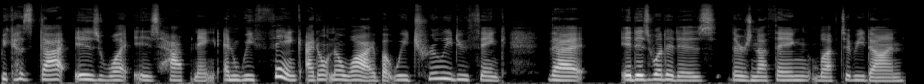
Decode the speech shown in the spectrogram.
because that is what is happening. And we think, I don't know why, but we truly do think that it is what it is. There's nothing left to be done.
